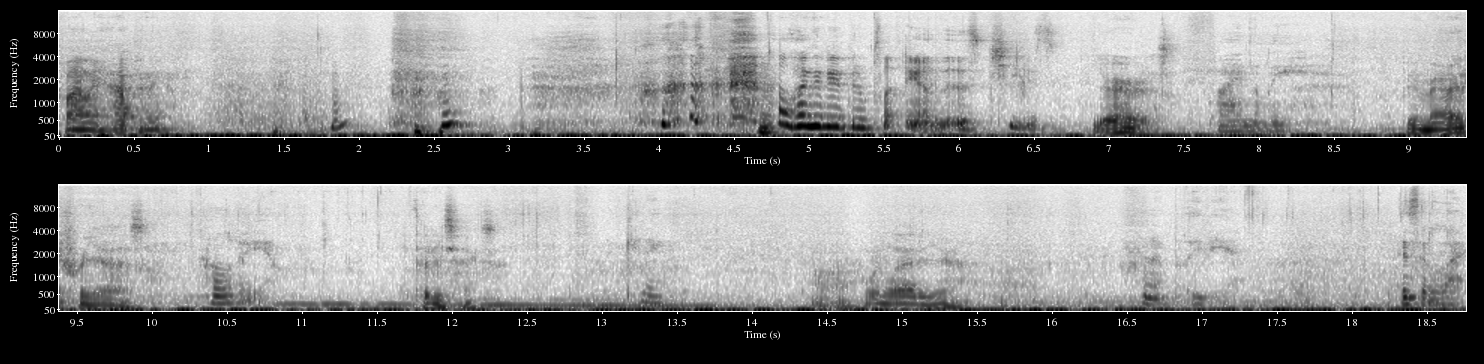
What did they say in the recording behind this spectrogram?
finally happening. How long have you been planning on this? Jeez. Yours. Finally. Been married for years. How old are you? 36. kidding. Oh, wouldn't lie to you. I don't believe you. Is it a lie?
